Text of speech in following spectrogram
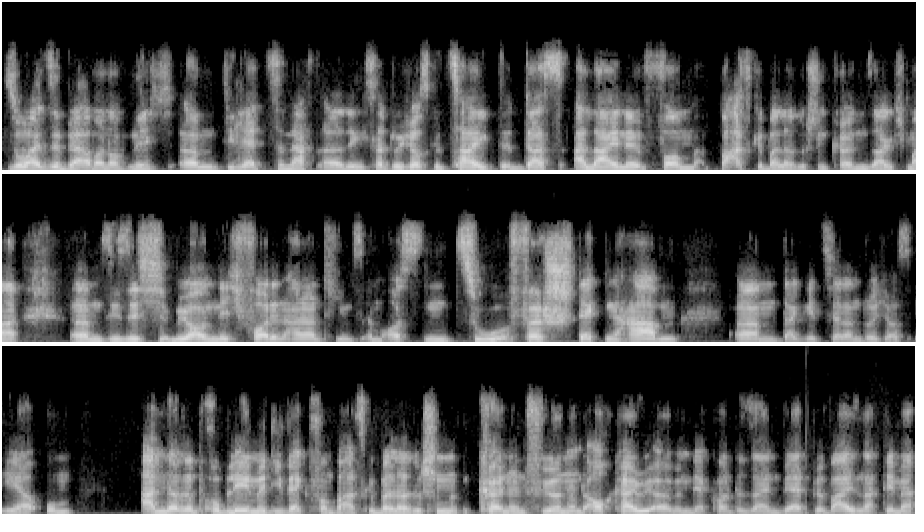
Soweit sind wir aber noch nicht. Ähm, die letzte Nacht allerdings hat durchaus gezeigt, dass alleine vom basketballerischen Können, sage ich mal, ähm, sie sich ja nicht vor den anderen Teams im Osten zu verstecken haben. Ähm, da geht es ja dann durchaus eher um andere Probleme, die weg vom basketballerischen Können führen. Und auch Kyrie Irving, der konnte seinen Wert beweisen, nachdem er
